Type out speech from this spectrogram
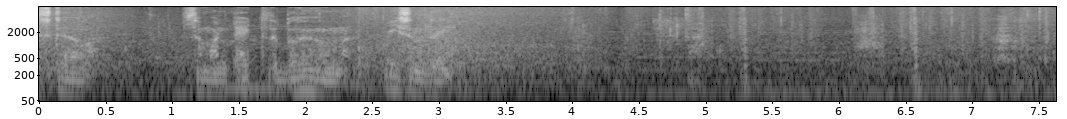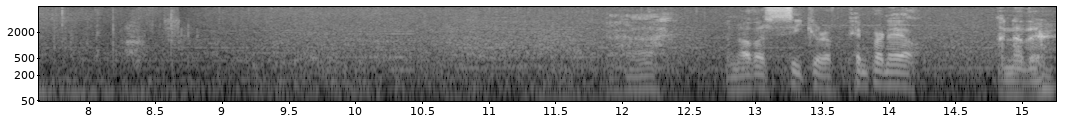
Still. Someone picked the bloom recently. Uh-huh. Another seeker of Pimpernel. Another?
